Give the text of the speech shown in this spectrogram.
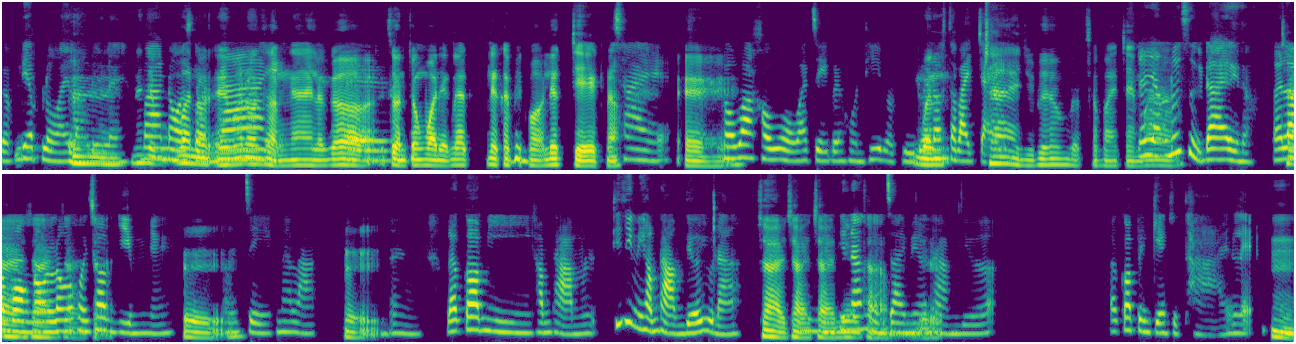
แบบเรียบร้อยเราเลยเลยน่าจะว่านอนว่าสอนเออง่าว่านอนสอนยง่าย แล้วก็เออส่วนจงวอนอยากเลือกเลือกใครเป็นพ่อเลือกเจคเนาะใช่เออเพราะว่าเขาบอกว่าเจเป็นคนที่แบบอยู่ด้เหมืวอยนแล้วสบายใจใช่อยู่ด้วยแล้วแบบสบายใจแล้วมากยังรู้สึกได้เลยเนาะเวใช่ลามองน้องใช่แล้วใช่คนใช่ชอบยิ้มไงเออน้องเจคน่ารักเออเออแล้วก็มีคำถามที่จริงมีคำถามเยอะอยู่นะ ใช่ใช่ใช่อืมที่น่าสนใจมีเยอะคำถามเยอะ แล้วก็เป็นเกมสุดท้ายแหละ อืม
